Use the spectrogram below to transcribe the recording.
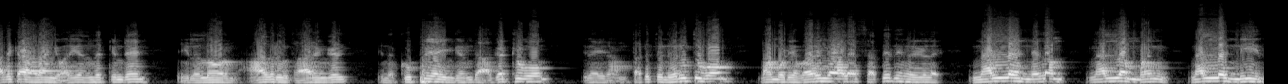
அதுக்காக தான் இங்கே வருகை நீங்கள் எல்லோரும் ஆதரவு தாருங்கள். இந்த குப்பையை இங்கிருந்து அகற்றுவோம். இதை நாம் தடுத்து நிறுத்துவோம். நம்முடைய வருங்கால சந்ததியினர்களை நல்ல நிலம் நல்ல மண் நல்ல நீர்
